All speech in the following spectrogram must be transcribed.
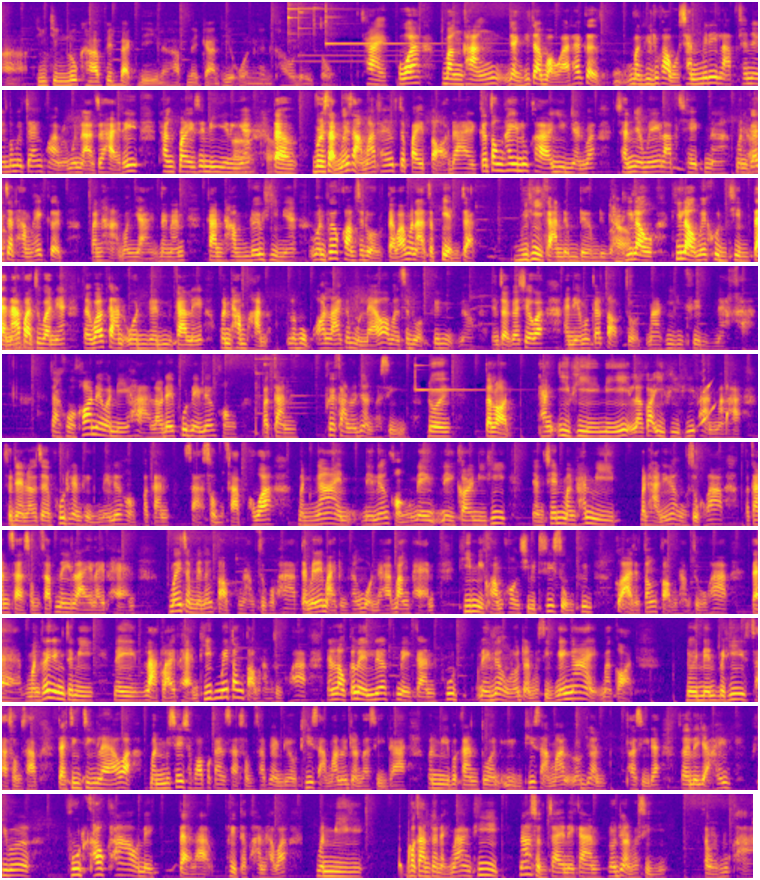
อ่าจริง ๆ ลูกค้าฟีดแบ็ดีนะครับในการที่โอนเงินเข้าโดยตรง ใช่ เพราะว่าบางครั้งอย่างที่จอยบอกว่าถ้าเกิดบางทีลูกค้าบอกฉันไม่ได้รับฉันยังต้องไปแจ้งความมันอาจจะหายที่ทางไปรษณีย์อะไรเงี้ยอ่าครับแต่บริษัทไม่สามารถที่จะไปต่อได้ ก็ต้องให้ลูกค้ายืนยันว่าฉันยังไม่ได้รับเช็คนะ มันก็ครับจะทำให้เกิดปัญหาบางอย่าง ดังนั้นการทำด้วยวิธีเนี้ยมันเพื่อความสะดวก แต่ว่ามันอาจจะเปลี่ยนจากวิธีการเดิมๆดีกว่าครับที่เราที่เราไม่คุ้นชิน แต่ณอืมปัจจุบันเนี้ยแปลว่าการโอนเงินการเลยมันทำผ่านระบบออนไลน์กันหมดแล้วอะมันสะดวกขึ้นเนาะงั้นจอยก็เชื่อว่าอันเนี้ยมันก็ตอบโจทย์มากยิ่งขึ้นนะคะ จากหัวข้อในวันนี้ค่ะ เราได้พูดในเรื่องของประกันเพื่อการลดหย่อนภาษี โดยตลอดทั้ง EP นี้แล้วก็ EP ที่ผ่านมาค่ะส่วนใหญ่เราจะพูดกันถึงในเรื่องของประกันสะสมทรัพย์ เพราะว่ามันง่ายในเรื่องของในในกรณีที่อย่างเช่น บางท่านมีปัญหาในเรื่องของสุขภาพ ประกันสะสมทรัพย์ในหลายหลายแผน ไม่จำเป็นต้องตอบคำถามสุขภาพ แต่ไม่ได้หมายถึงทั้งหมดนะคะบางแผนที่มีความครองชีวิตที่สูงขึ้น ก็อาจจะต้องตอบคำถามสุขภาพ แต่มันก็ยังจะมีในหลากหลายแผนที่ไม่ต้องตอบคำถามสุขภาพนั้นเราก็เลยเลือกในการพูดในเรื่องของลดหย่อนภาษีง่าย ๆ มาก่อน ดยเน้นไปที่สะสมทรัพย์ แต่จริง ๆ แล้วอะมันไม่ใช่เฉพาะประกันสะสมทรัพย์อย่างเดียวที่สามารถลดหย่อนภาษีได้ มันมีประกันตัวอื่นที่สามารถลดหย่อนภาษีได้จอยเลยอยากให้พี่เวอร์พูดคร่าว ๆ ในแต่ละผลิตภัณฑ์ค่ะว่า มันมีประกันตัวไหนบ้างที่น่าสนใจในการลดหย่อนภาษีสำหรับลูกค้า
